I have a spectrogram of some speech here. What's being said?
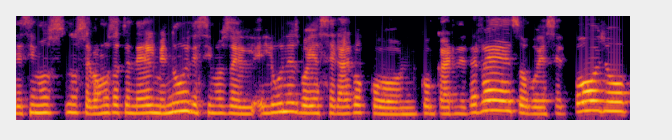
decimos, no sé, vamos a tener el menú y decimos el, el lunes voy a hacer algo con, con carne de res o voy a hacer pollo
